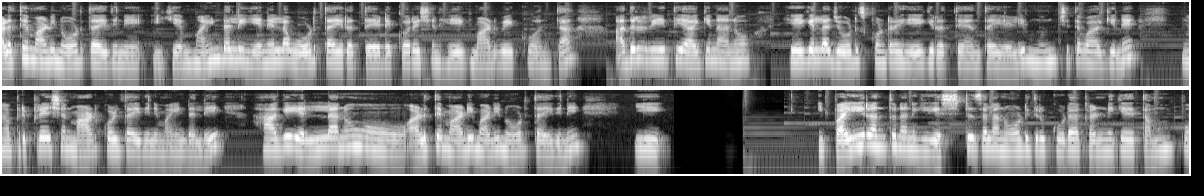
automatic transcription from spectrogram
ಅಳತೆ ಮಾಡಿ ನೋಡ್ತಾ ಇದ್ದೀನಿ. ಈಗ ಮೈಂಡಲ್ಲಿ ಏನೆಲ್ಲ ಓಡ್ತಾ ಇರುತ್ತೆ, ಡೆಕೋರೇಷನ್ ಹೇಗೆ ಮಾಡಬೇಕು ಅಂತ, ಅದರ ರೀತಿಯಾಗಿ ನಾನು ಹೇಗೆಲ್ಲ ಜೋಡಿಸ್ಕೊಂಡ್ರೆ ಹೇಗಿರುತ್ತೆ ಅಂತ ಹೇಳಿ ಮುಂಚಿತವಾಗಿಯೇ ಪ್ರಿಪ್ರೇಷನ್ ಮಾಡ್ಕೊಳ್ತಾ ಇದ್ದೀನಿ ಮೈಂಡಲ್ಲಿ ಹಾಗೆ ಎಲ್ಲನೂ ಅಳತೆ ಮಾಡಿ ಮಾಡಿ ನೋಡ್ತಾ ಇದ್ದೀನಿ. ಈ ಈ ಪೈರಂತೂ ನನಗೆ ಎಷ್ಟು ಸಲ ನೋಡಿದರೂ ಕೂಡ ಕಣ್ಣಿಗೆ ತಂಪು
